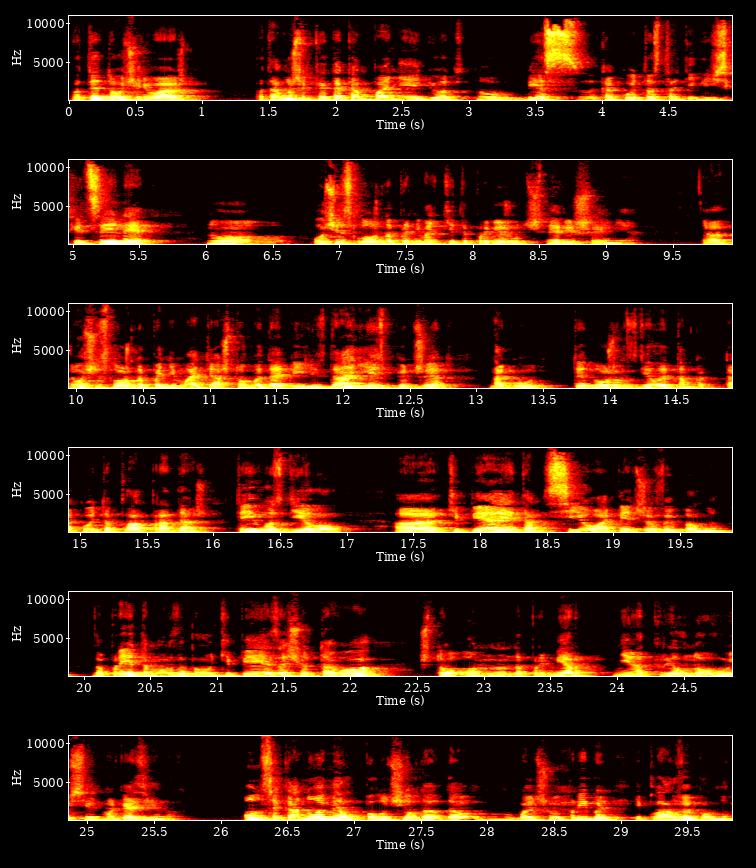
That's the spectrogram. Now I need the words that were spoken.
Вот это очень важно. Потому что когда компания идет ну, без какой-то стратегической цели, ну, очень сложно принимать какие-то промежуточные решения. А, очень сложно понимать, а что мы добились. Да, есть бюджет на год. Ты должен сделать там такой-то план продаж. Ты его сделал. KPI а, там SEO опять же выполнил. Но при этом он выполнил KPI за счет того, что он, например, не открыл новую сеть магазинов. Он сэкономил, получил большую прибыль и план выполнил.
